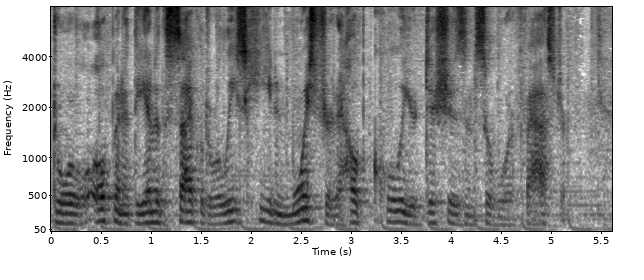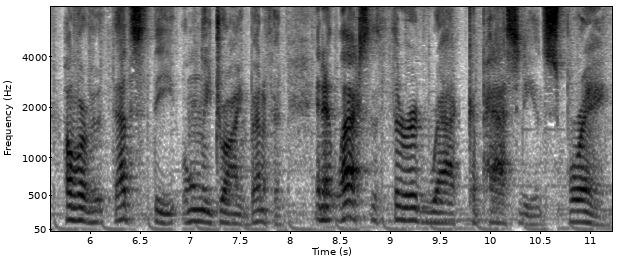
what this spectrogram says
door will open at the end of the cycle to release heat and moisture to help cool your dishes and silverware faster. However, that's the only drying benefit, and it lacks the third rack capacity and spraying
